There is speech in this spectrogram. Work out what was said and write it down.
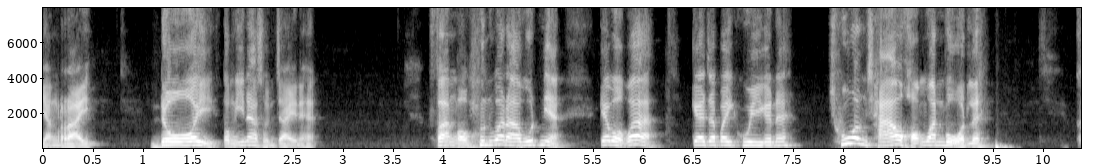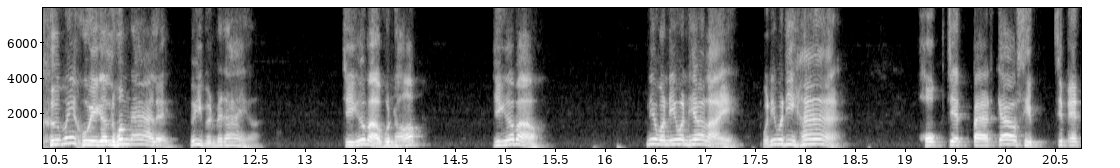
อย่างไร โดยตรงนี้น่าสนใจนะฮะฝั่งของคุณวราวุฒิเนี่ย แกบอกว่า แกจะไปคุยกันนะ ช่วงเช้าของวันโหวตเลย คือไม่คุยกันล่วงหน้าเลยเฮ้ยเป็นไปได้เหรอจริงหรือเปล่าคุณท็อปจริงหรือเปล่านี่วันนี้วันที่เท่าไหร่ วันนี้วันที่ห้า หกเจ็ดแปดเก้าสิบสิบเอ็ด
